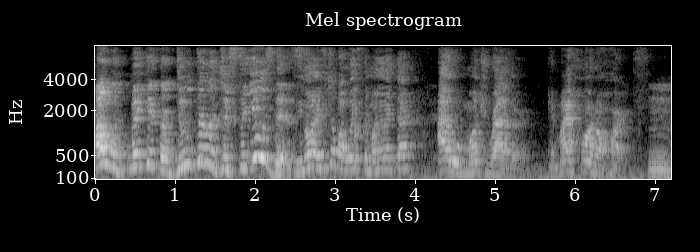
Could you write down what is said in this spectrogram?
I would make it the due diligence to use this. You know, what? if you talk about wasting money like that, I would much rather, in my heart of hearts, Mm.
